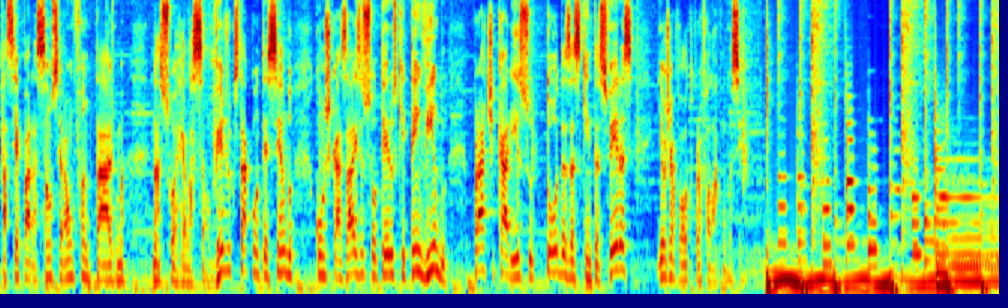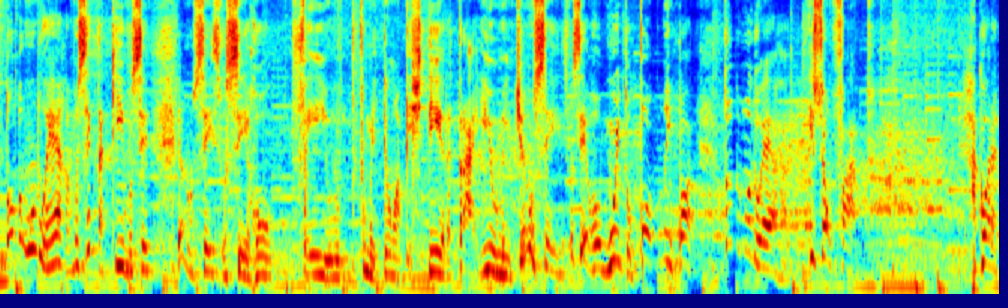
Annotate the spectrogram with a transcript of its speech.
a separação será um fantasma na sua relação. Veja o que está acontecendo com os casais e solteiros que têm vindo praticar isso todas as quintas-feiras e eu já volto para falar com você. mundo erra. Você que está aqui, você, eu não sei se você errou feio, cometeu uma besteira, traiu, mentiu, não sei. Se você errou muito ou pouco, não importa. Todo mundo erra. Isso é um fato. Agora,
